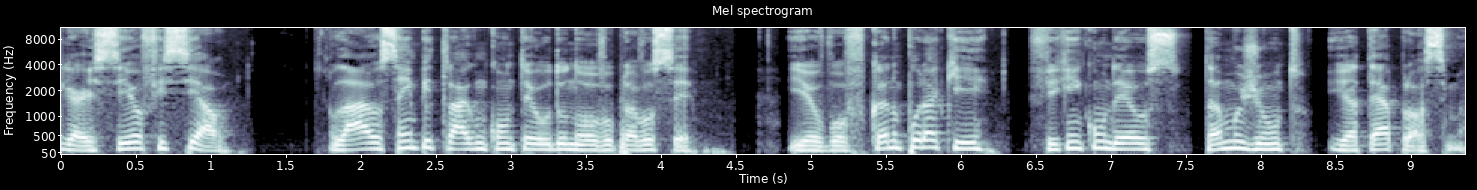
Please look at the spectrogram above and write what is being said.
Garcia Oficial. Lá eu sempre trago um conteúdo novo para você. E eu vou ficando por aqui. Fiquem com Deus, tamo junto e até a próxima.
